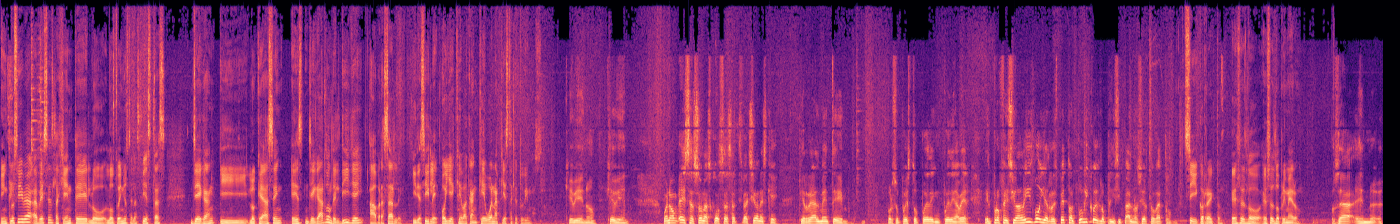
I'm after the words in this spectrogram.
inclusive a veces la gente, los dueños de las fiestas, llegan y lo que hacen es llegar donde el DJ a abrazarle y decirle, oye, qué bacán, qué buena fiesta que tuvimos. Qué bien, ¿no? Qué bien. Bueno, esas son las cosas, satisfacciones que, que realmente por supuesto, pueden, pueden haber. El profesionalismo y el respeto al público es lo principal, ¿no es cierto, gato? Sí, correcto. Eso es lo, eso es lo primero. O sea, en,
